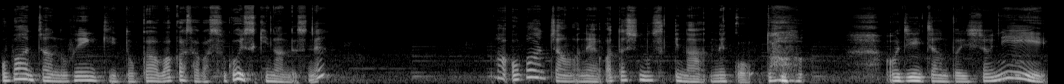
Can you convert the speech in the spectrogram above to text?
おばあちゃんの雰囲気とか若さがすごい好きなんですね。まあ、おばあちゃんはね私の好きな猫とおじいちゃんと一緒に、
